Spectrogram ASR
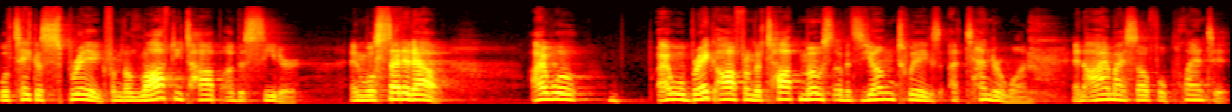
will take a sprig from the lofty top of the cedar and will set it out. I will, I will break off from the topmost of its young twigs a tender one, and I myself will plant it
